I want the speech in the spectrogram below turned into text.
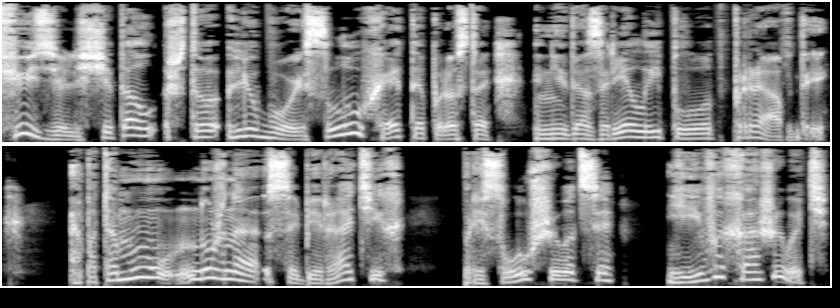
Фюзель считал, что любой слух — это просто недозрелый плод правды, а потому нужно собирать их, прислушиваться и выхаживать.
